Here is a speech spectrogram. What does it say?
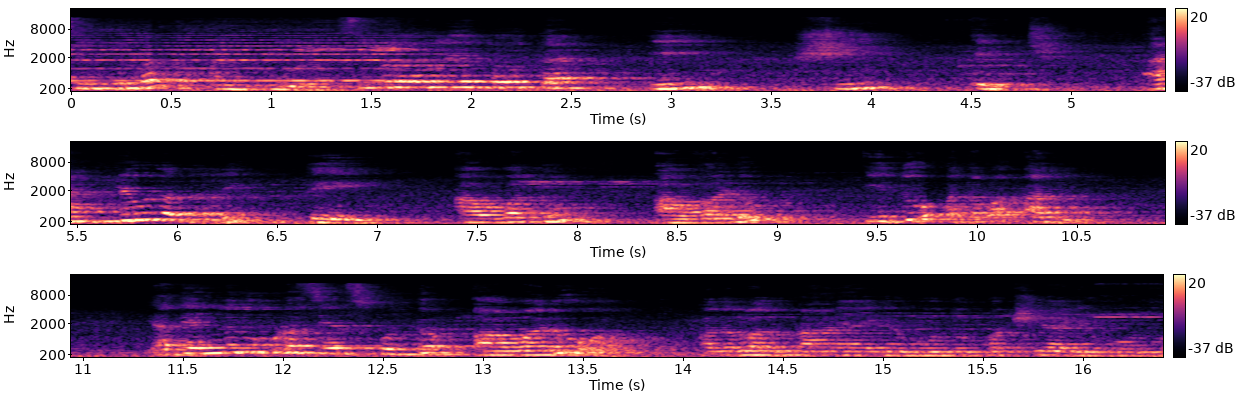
ಸಿಂಗುಲರ್ ಆ್ಯಂಡ್ ಪ್ಲೂರಲ್ ಸಿಂಗುಲರ್ ಏನು ಬರುತ್ತೆ? He she it and plural they ಅವನು, ಅವಳು, ಇದು ಅಥವಾ ಅದು. ಅದೆಲ್ಲದೂ ಕೂಡ ಸೇರಿಸ್ಕೊಂಡು ಅವರು ಅದರಲ್ಲೂ ಅದು ಪ್ರಾಣಿ ಆಗಿರ್ಬೋದು, ಪಕ್ಷಿ ಆಗಿರ್ಬೋದು,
